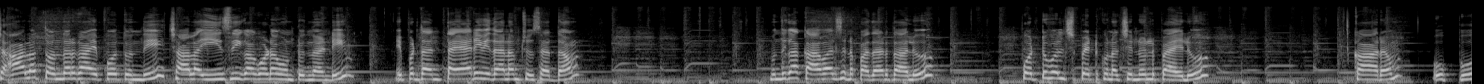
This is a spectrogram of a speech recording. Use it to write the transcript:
చాలా తొందరగా అయిపోతుంది. చాలా ఈజీగా కూడా ఉంటుందండి. ఇప్పుడు దాని తయారీ విధానం చూసేద్దాం. ముందుగా కావాల్సిన పదార్థాలు పొట్టు ఒలిచి పెట్టుకున్న చిన్నులపాయలు కారం ఉప్పు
